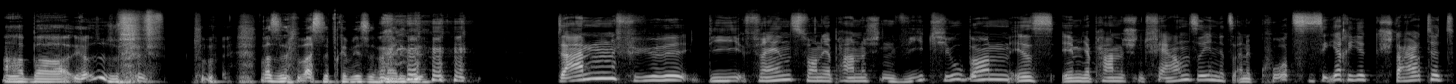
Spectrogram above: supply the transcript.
Aber ja, was, was eine Prämisse, meine Güte. Dann für die Fans von japanischen VTubern ist im japanischen Fernsehen jetzt eine Kurzserie gestartet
